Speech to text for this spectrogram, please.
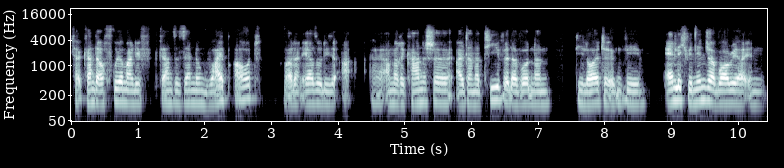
Ich kannte auch früher mal die Fernsehsendung Wipeout, war dann eher so diese äh, amerikanische Alternative. Da wurden dann die Leute irgendwie ähnlich wie Ninja Warrior in,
